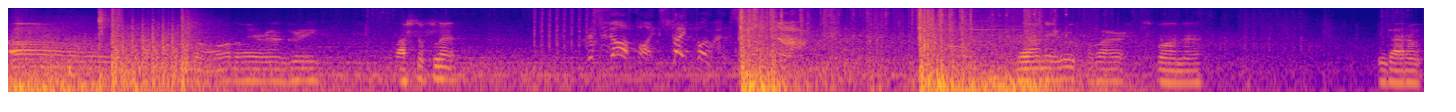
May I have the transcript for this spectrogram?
Oh, all the way around green. Watch the flip. This is our fight. Stay focused. They're on the roof of our spawn now. We got them.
